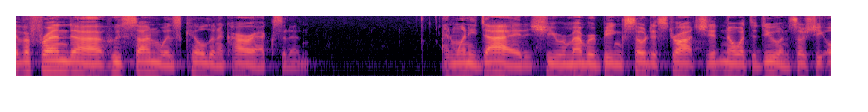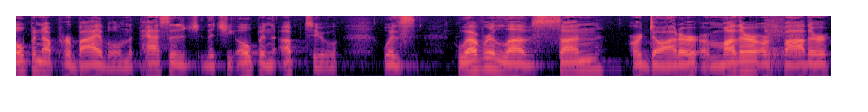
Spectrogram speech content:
I have a friend uh, whose son was killed in a car accident. And when he died, she remembered being so distraught she didn't know what to do. And so she opened up her Bible, and the passage that she opened up to was Whoever loves son or daughter or mother or father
